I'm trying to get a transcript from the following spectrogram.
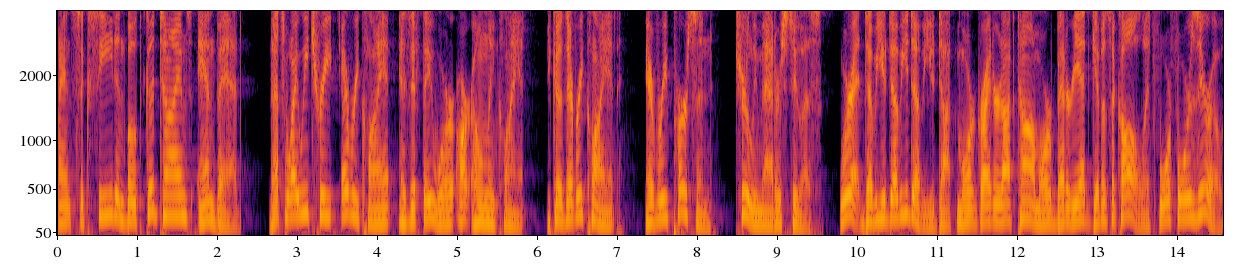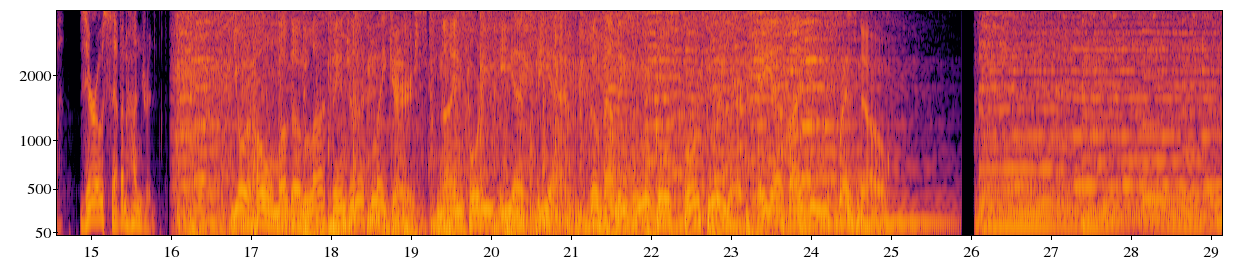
clients succeed in both good times and bad. That's why we treat every client as if they were our only client, because every client, every person, truly matters to us. We're at www.moregrider.com or better yet, give us a call at 440 0700. Your home of the Los Angeles Lakers, 940 ESPN, the Valley's local sports leader, KFIG Fresno.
